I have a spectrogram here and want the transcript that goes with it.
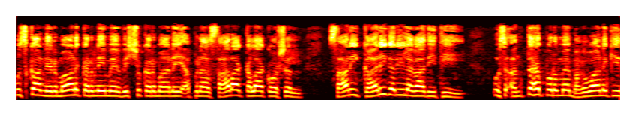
उसका निर्माण करने में विश्वकर्मा ने अपना सारा कला कौशल सारी कारीगरी लगा दी थी। उस अंतपुर में भगवान की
